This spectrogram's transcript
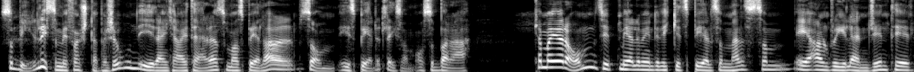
Så blir det liksom i första person i den karaktären som man spelar som i spelet liksom. Och så bara kan man göra om typ mer eller mindre vilket spel som helst som är Unreal Engine till,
